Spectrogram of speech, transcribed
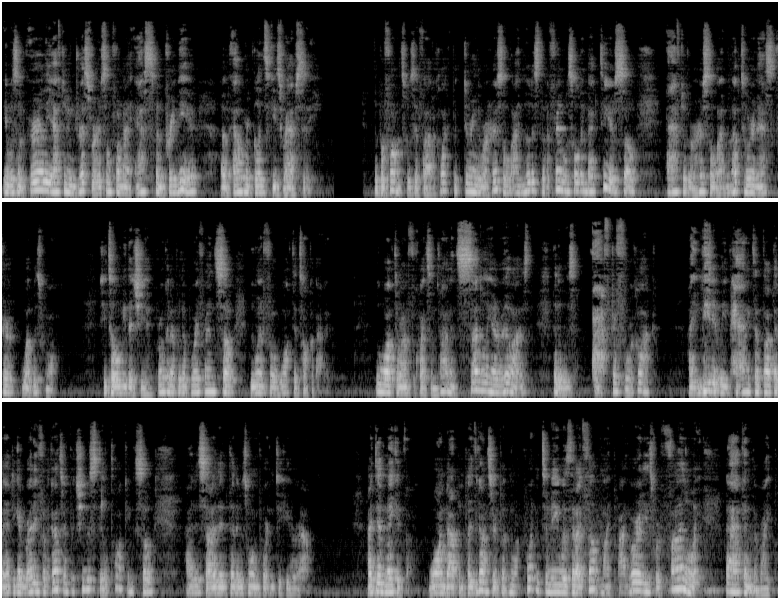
It was an early afternoon dress rehearsal for my Aspen premiere of Albert Glinsky's Rhapsody. The performance was at five o'clock, but during the rehearsal, I noticed that a friend was holding back tears, so after the rehearsal, I went up to her and asked her what was wrong. She told me that she had broken up with her boyfriend, so we went for a walk to talk about it. We walked around for quite some time, and suddenly I realized that it was after four o'clock. I immediately panicked and thought that I had to get ready for the concert, but she was still talking, so I decided that it was more important to hear her out. I did make it, though, warmed up and played the concert, but more important to me was that I felt my priorities were finally back in the right place.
